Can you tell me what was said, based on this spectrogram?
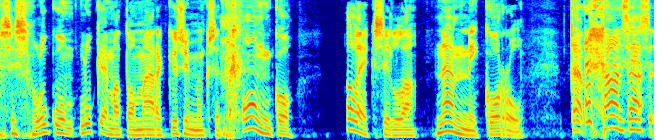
siis luku, lukematon määrä kysymyksiä, että onko Aleksilla nännikoru? Tää, tää on siis,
